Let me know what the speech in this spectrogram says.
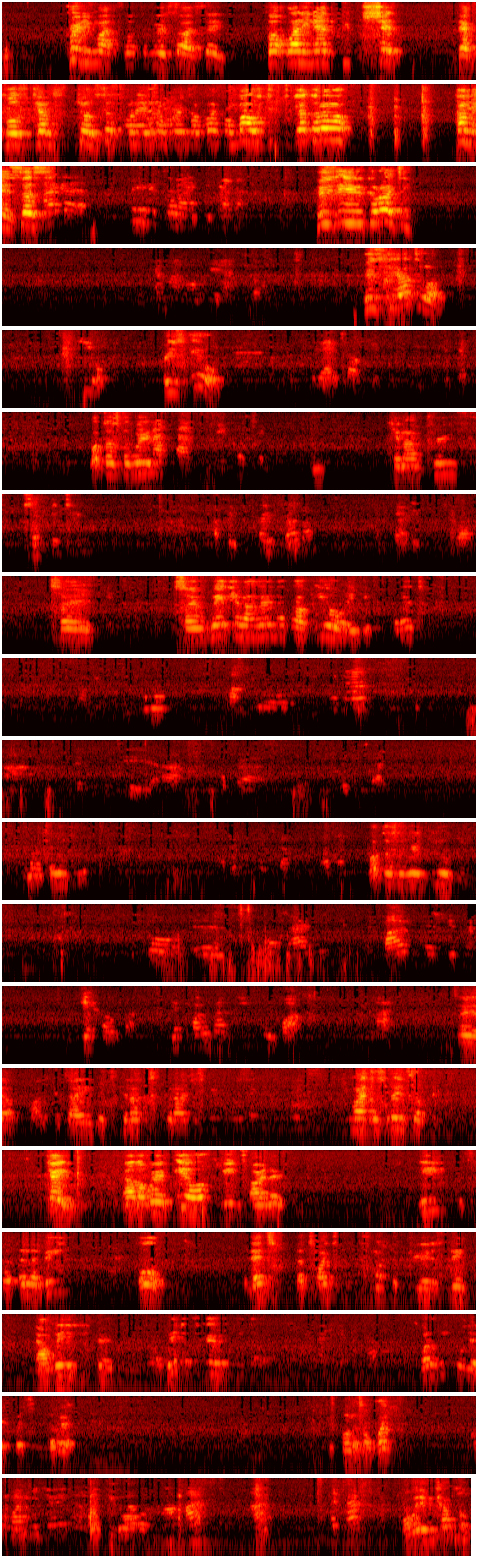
Pretty much what the Most High says. Stop wanting other people's shit. That kills, kills, kills sis when there's some words of life from Maui to Yatarama. Come here, sis. Who's Ian Karaiti? Who's the Atua? Who's Io? What does the word? Can I prove something to you? So, so where can I learn about Io in Ian Karaiti? Can I tell you? What does the word mean? Say, uh, I can. Can I, can I just speak for a second? You might just read something. Okay, now the word Io means I know. E is the inner being, or. That's the title, it's not the creator's name. Now, where did he go? Where did we go when we go? What do we call that person? The word? We call it a wife. Now, where did we come from?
